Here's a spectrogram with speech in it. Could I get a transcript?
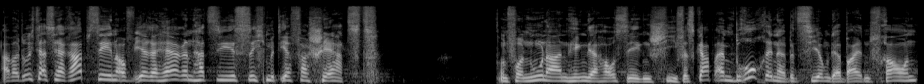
Aber durch das Herabsehen auf ihre Herrin hat sie es sich mit ihr verscherzt. Und von nun an hing der Haussegen schief. Es gab einen Bruch in der Beziehung der beiden Frauen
